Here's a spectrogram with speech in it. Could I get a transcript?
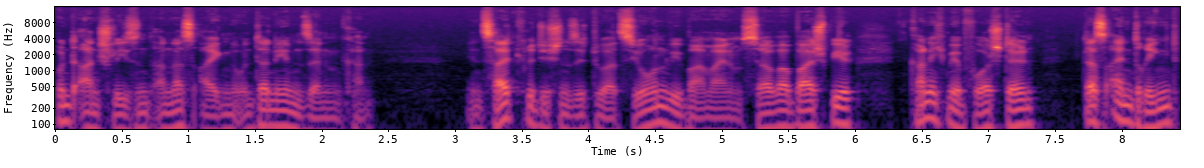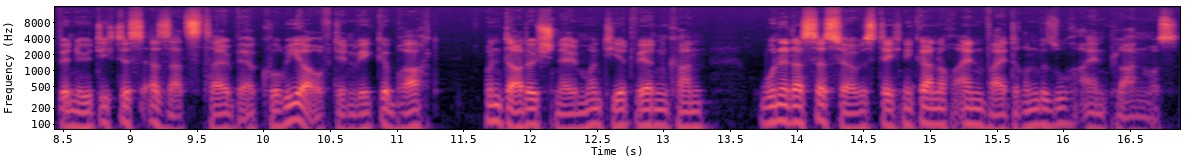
und anschließend an das eigene Unternehmen senden kann. In zeitkritischen Situationen wie bei meinem Serverbeispiel kann ich mir vorstellen, dass ein dringend benötigtes Ersatzteil per Kurier auf den Weg gebracht und dadurch schnell montiert werden kann, ohne dass der Servicetechniker noch einen weiteren Besuch einplanen muss.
